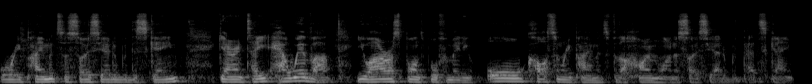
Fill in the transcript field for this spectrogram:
or repayments associated with the scheme guarantee. However, you are responsible for meeting all costs and repayments for the home loan associated with that scheme.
